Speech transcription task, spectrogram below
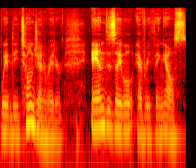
with the tone generator and disable everything else.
